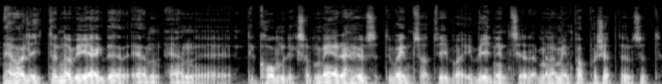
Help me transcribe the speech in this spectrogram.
När jag var liten där vi ägde en, en eh, det kom liksom med det här huset. Det var inte så att vi var vinintresserade. Men när min pappa köpte huset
